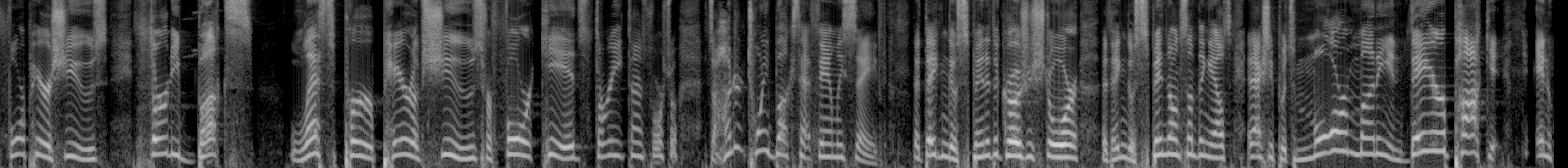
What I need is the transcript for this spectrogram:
four pair of shoes, 30 bucks less per pair of shoes for four kids, three times four. It's 120 bucks that family saved that they can go spend at the grocery store, that they can go spend on something else. It actually puts more money in their pocket. And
